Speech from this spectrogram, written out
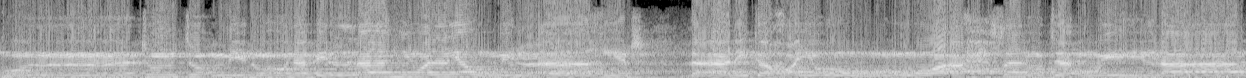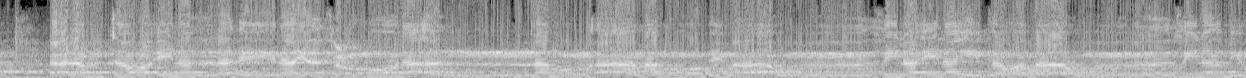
كنتم تؤمنون بالله تأويلا. ألم تر إلى الذين يزعمون أنهم آمنوا بما أنزل إليك وما أنزل من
